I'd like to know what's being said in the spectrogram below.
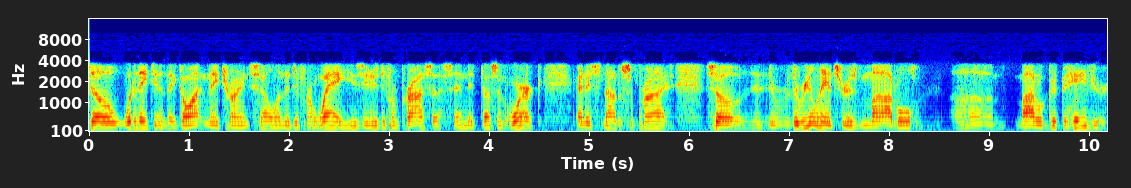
so, what do they do? They go out and they try and sell in a different way, using a different process, and it doesn't work, and it's not a surprise. So, the, the real answer is model um, model good behavior.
